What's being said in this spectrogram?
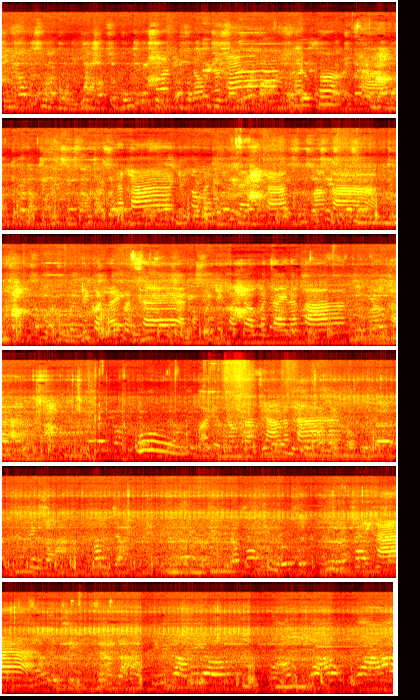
ถึง5พฤษภาคมนี้ช็อปสุดคุ้มที่บิ๊กซีกับสำหรับเป็นที200บาทดูพ่อระดับระดับชั้นซื้อ3จ่าย2นะคะที่เข้ามาดูใจนะคะขอบคุณมากค่ะขอบคุณที่กดไลค์กดแชร์ ขอบคุณที่เข้าจอเข้าใจนะคะขอบคุณมากค่ะอู้ ก็ดื่มนมตอนเช้านะคะค่ะอาดมั่นใช่ค่ะสวัสดีค่ะน้ำดื่มสิน้ำเปล่าชีวิตเราไม่ยอมว้าวว้าวว้าว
